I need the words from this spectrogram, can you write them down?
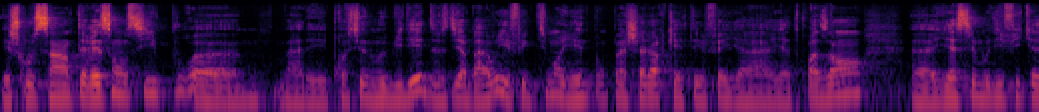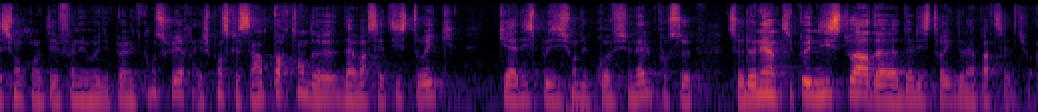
Et je trouve ça intéressant aussi pour euh, bah, les professionnels immobiliers de se dire bah oui, effectivement, il y a une pompe à chaleur qui a été faite il y a, il y a trois ans, il y a ces modifications qui ont été faites au niveau du permis de construire. Et je pense que c'est important d'avoir cet historique qui est à disposition du professionnel pour se, se donner un petit peu une histoire de, de l'historique de la parcelle. Tu vois.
